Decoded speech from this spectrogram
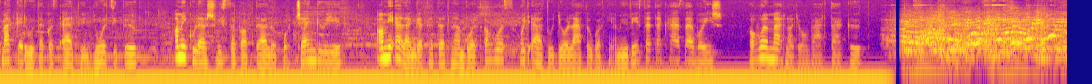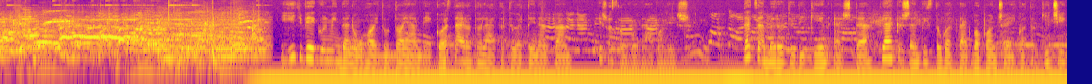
megkerültek az eltűnt nyúlcipők, a Mikulás visszakapta ellopott csengőjét, ami elengedhetetlen volt ahhoz, hogy el tudjon látogatni a művészetek házába is, ahol már nagyon várták őt. Így végül minden óhajtott ajándék gazdára talált a történetben, és az óvodában is. December 5-én este lelkesen tisztogatták bakancsaikat a kicsik,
